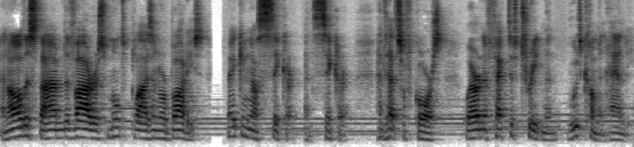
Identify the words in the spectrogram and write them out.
And all this time, the virus multiplies in our bodies, making us sicker and sicker. And that's of course where an effective treatment would come in handy.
